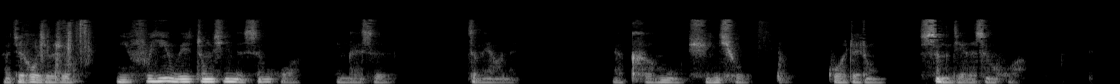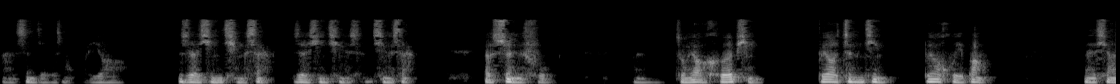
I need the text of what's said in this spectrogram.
啊，最后就是以福音为中心的生活应该是怎么样的？要渴慕、寻求过这种圣洁的生活啊，圣洁的生活要热心行善，热心行善，行善要顺服，嗯。总要和平，不要争竞，不要毁谤，那向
